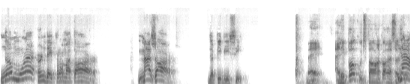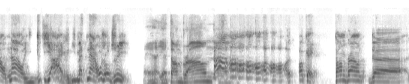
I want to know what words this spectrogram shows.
Nomme-moi un des promoteurs majeurs de PBC. Ben, à l'époque où tu parles encore à ce jour. Non, non, hier, maintenant, aujourd'hui. Ben, il y a Tom Brown. Ah, ah, ah, ah, ah, OK. Tom Brown de,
